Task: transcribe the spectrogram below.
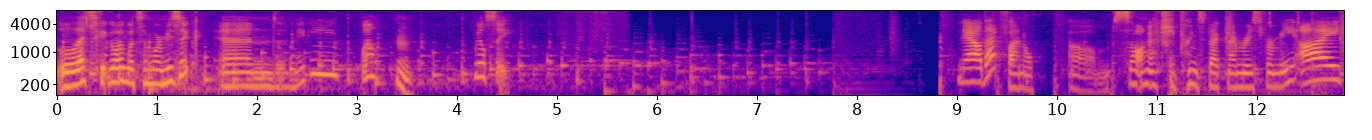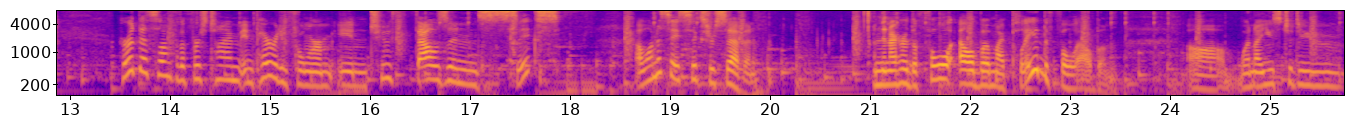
let's get going with some more music, and maybe, well, hmm, we'll see. Now, that final um, song actually brings back memories for me. I heard that song for the first time in parody form in 2006. I want to say six or seven. And then I heard the full album. I played the full album um, when I used to do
